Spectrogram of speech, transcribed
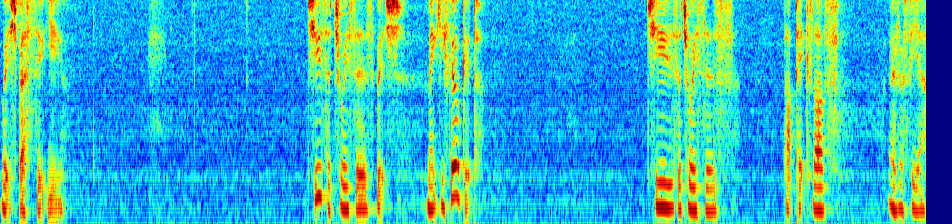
which best suit you. Choose the choices which make you feel good. Choose the choices that pick love over fear.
